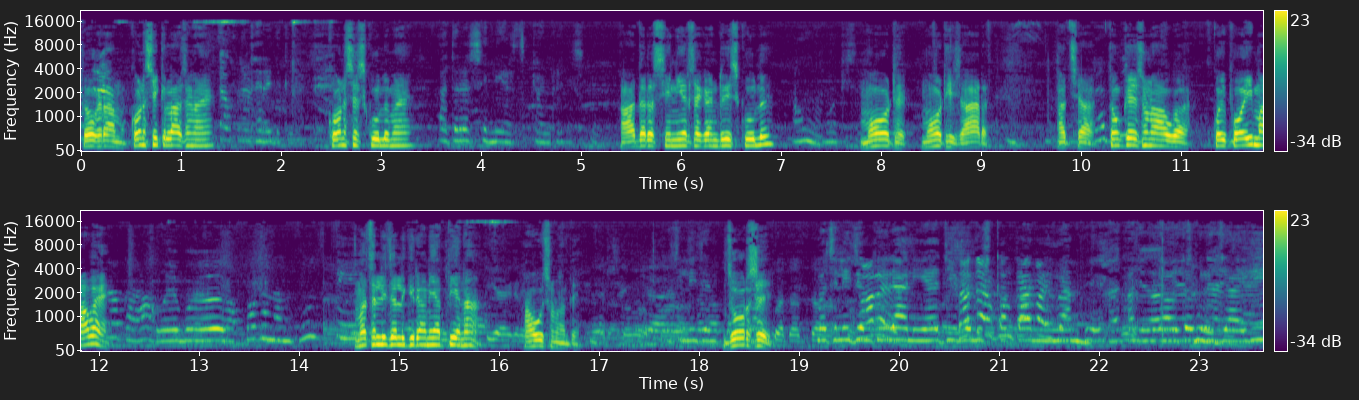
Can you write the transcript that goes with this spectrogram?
तोखराम। कौन सी क्लास में है? कौन से स्कूल में? है senior secondary school Adarsh senior secondary school Moth Moth Hisar अच्छा तुम क्या सुना होगा? कोई पोई का नाम फूल मछली जल की रानी आती है ना? हाँ वो सुना दे ज़ोर से। मछली जल की रानी है जीवन इसका पानी है तो मर जाएगी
